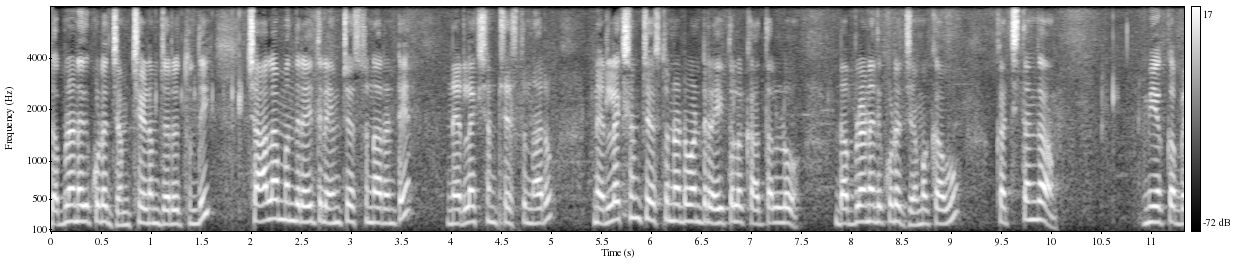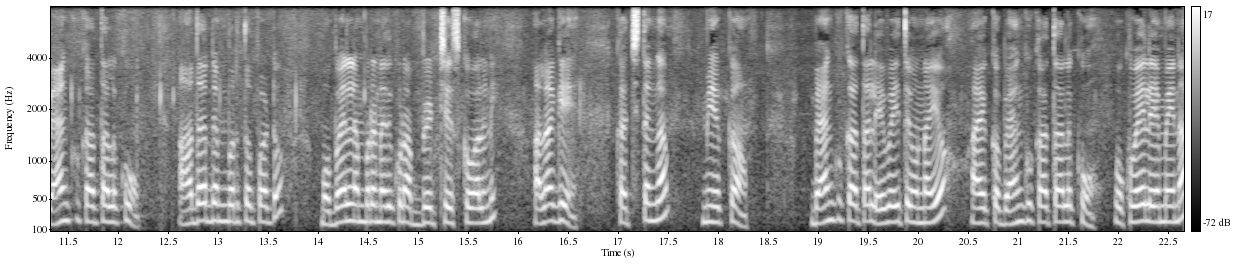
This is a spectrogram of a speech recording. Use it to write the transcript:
డబ్బులు అనేది కూడా జమ చేయడం జరుగుతుంది. చాలామంది రైతులు ఏం చేస్తున్నారంటే నిర్లక్ష్యం చేస్తున్నారు. నిర్లక్ష్యం చేస్తున్నటువంటి రైతుల ఖాతాల్లో డబ్బులు అనేది కూడా జమ కావు. ఖచ్చితంగా మీ యొక్క బ్యాంకు ఖాతాలకు ఆధార్ నెంబర్తో పాటు మొబైల్ నెంబర్ అనేది కూడా అప్డేట్ చేసుకోవాలని. అలాగే ఖచ్చితంగా మీ యొక్క బ్యాంకు ఖాతాలు ఏవైతే ఉన్నాయో ఆ యొక్క బ్యాంకు ఖాతాలకు ఒకవేళ ఏమైనా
